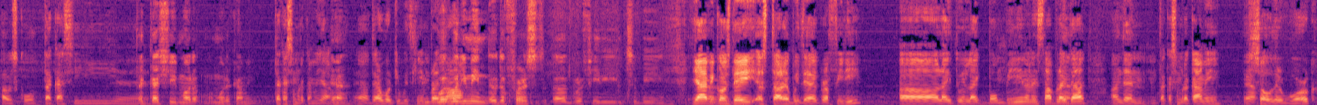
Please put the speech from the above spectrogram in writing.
how it's called Takashi. Uh, Takashi Mura- Murakami. Takashi Murakami, yeah. Yeah. they are working with him right What, now. what do you mean the first uh, graffiti to be? Yeah, uh, because they uh, started with the graffiti, uh, like doing like bombing and stuff like Yeah. that, and then Takashi Murakami Yeah. show their work,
